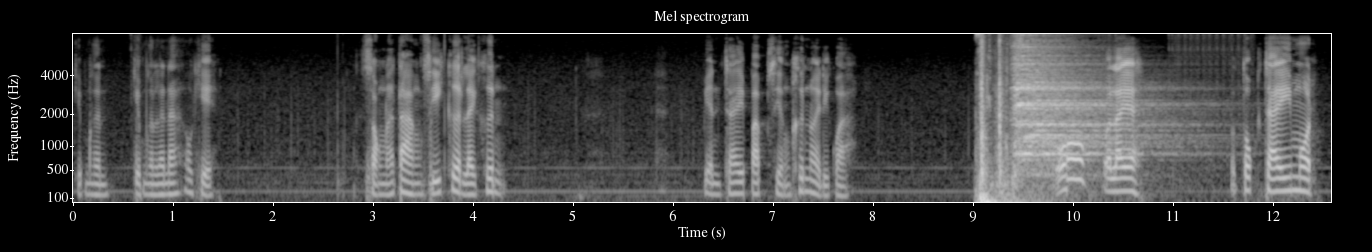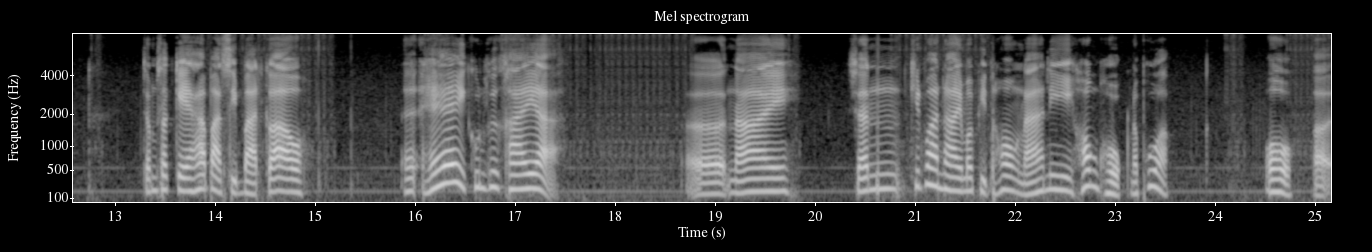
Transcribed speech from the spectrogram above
เก็บเงิน เก็บเงินแล้วนะ โอเคสองหน้าต่างสีเกิดอะไรขึ้น เปลี่ยนใจปรับเสียงขึ้นหน่อยดีกว่า โอ้ อะไรอะตกใจหมด จำสเกห้าบาทสิบาทก็เอาเอ่อเฮ้ย คุณคือใครอะเอ่อ นาย ฉันคิดว่านายมาผิดห้องนะ นี่ห้องหกนะพวก โอ้ เอ่อ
